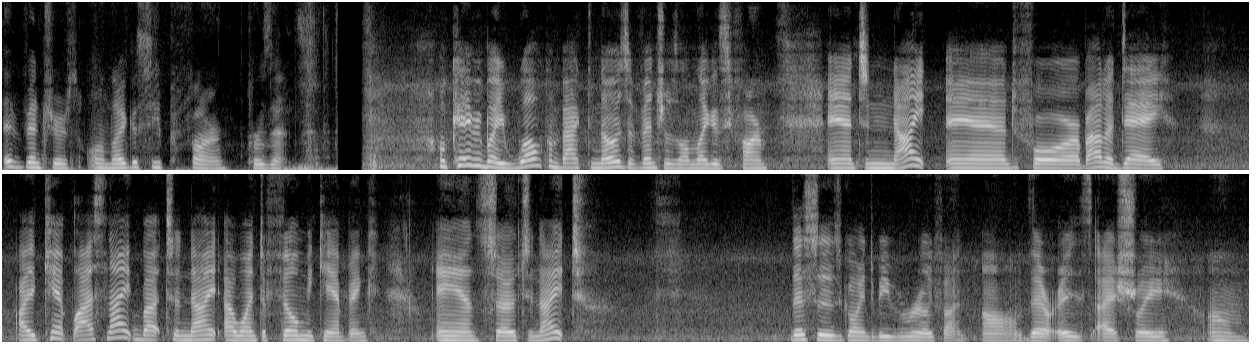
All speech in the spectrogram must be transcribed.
Adventures on Legacy Farm presents. Okay, everybody, welcome back to Noah's Adventures on Legacy Farm. And tonight, and for about a day, I camped last night, but tonight I went to film me camping. And so tonight, this is going to be really fun. Um, there is actually um,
